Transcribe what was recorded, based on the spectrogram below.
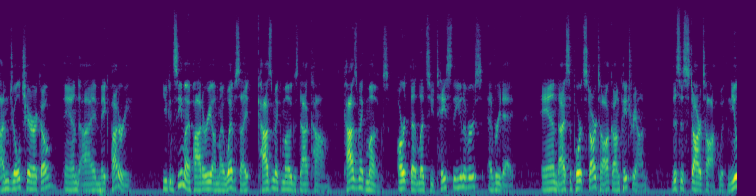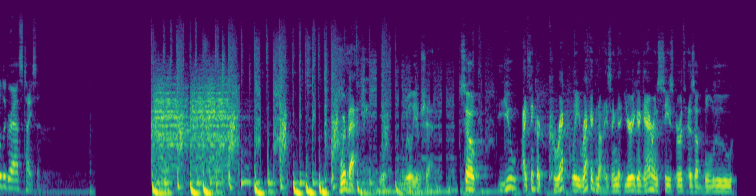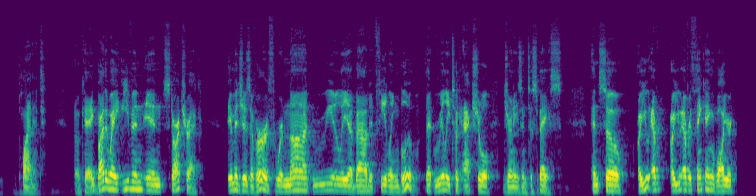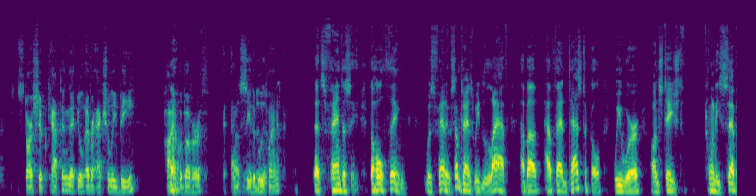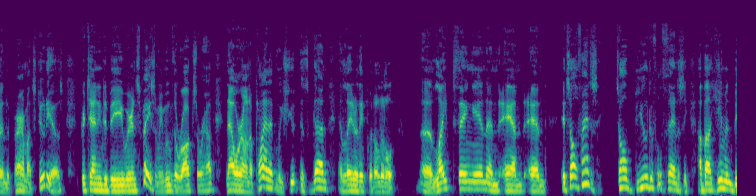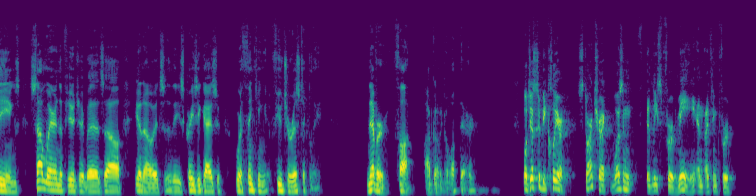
I'm Joel Cherico, and I make pottery. You can see my pottery on my website, cosmicmugs.com. Cosmic Mugs, art that lets you taste the universe every day. And I support StarTalk on Patreon. This is StarTalk with Neil deGrasse Tyson. We're back with William Shatner. So you, I think, are correctly recognizing that Yuri Gagarin sees Earth as a blue planet. Okay. By the way, even in Star Trek, images of Earth were not really about it feeling blue. That really took actual journeys into space. And so, are you ever are you ever thinking while you're starship captain that you'll ever actually be high No. up above Earth and uh, see the blue planet? That's fantasy. The whole thing was fantasy. Sometimes we'd laugh about how fantastical we were on stage 27 at Paramount Studios, pretending to be we're in space and we move the rocks around. Now we're on a planet and we shoot this gun, and later they put a little uh, light thing in, and and and it's all fantasy. It's all beautiful fantasy about human beings somewhere in the future, but it's all you know. It's these crazy guys who, who are thinking futuristically. Never thought I'm going to go up there. Well, just to be clear, Star Trek wasn't, at least for me, and I think for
